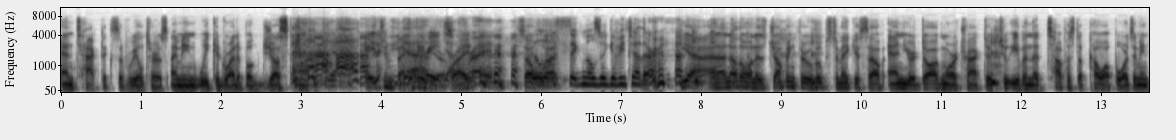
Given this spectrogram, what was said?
and tactics of realtors. I mean, we could write a book just on yeah. agent behavior, yeah, right? right? So the what, signals we give each other. yeah, and another one is jumping through hoops to make yourself and your dog more attractive to even the toughest of co-op boards. I mean,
